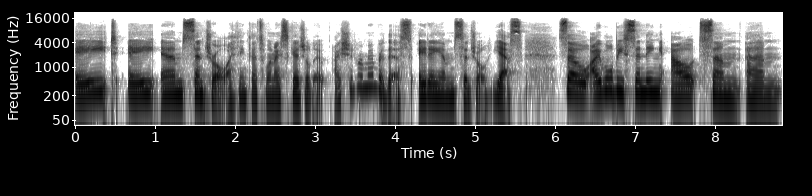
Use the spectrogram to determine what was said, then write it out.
8 a.m. Central. I think that's when I scheduled it. I should remember this 8 a.m. Central. Yes. So I will be sending out some um,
